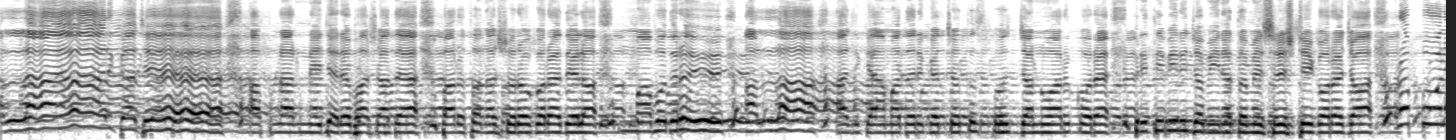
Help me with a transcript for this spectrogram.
আল্লাহর কাছে আপনার নিজের ভাষাতে প্রার্থনা শুরু করে দিল, মাবুদ রে, আল্লাহ, আজকে আমাদেরকে চতুষ্পুষ জানোয়ার করে পৃথিবীর জমিনে তুমি সৃষ্টি করেছ। রব্বুল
